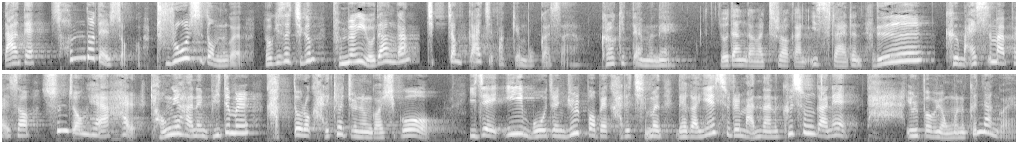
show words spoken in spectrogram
나한테 선도될 수 없고 들어올 수도 없는 거예요. 여기서 지금 분명히 요단강 직전까지밖에 못 갔어요. 그렇기 때문에 요단강을 들어간 이스라엘은 늘 그 말씀 앞에서 순종해야 할 경외하는 믿음을 각도로 가르쳐 주는 것이고 이제 이 모든 율법의 가르침은 내가 예수를 만나는 그 순간에 다 율법의 용문은 끝난 거예요.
